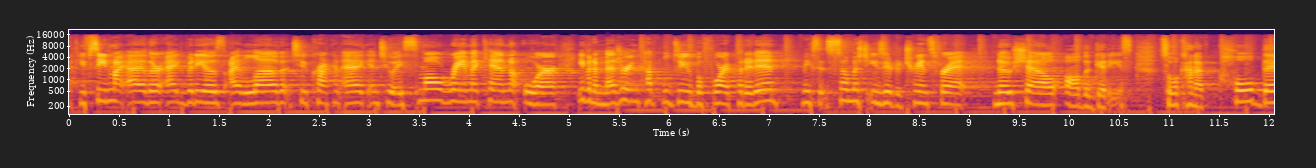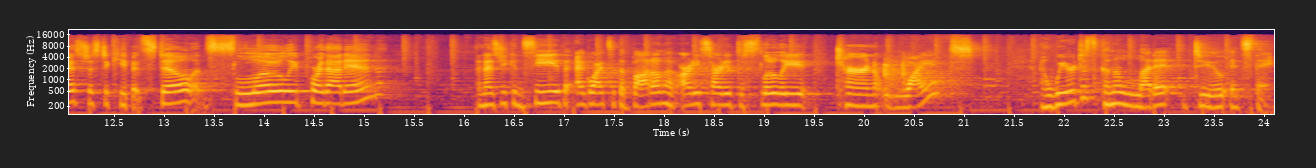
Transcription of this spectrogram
If you've seen my other egg videos, I love to crack an egg into a small ramekin or even a measuring cup will do before I put it in. Makes it so much easier to transfer it, no shell, all the goodies. So we'll kind of hold this just to keep it still and slowly pour that in. And as you can see, the egg whites at the bottom have already started to slowly turn white. And we're just gonna let it do its thing.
